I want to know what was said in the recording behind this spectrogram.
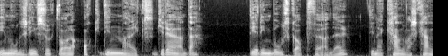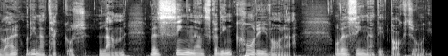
din moderslivsfrukt vara och din marks gröda. Det din boskap föder, dina kalvars kalvar och dina tackors lamm. Välsignad ska din korg vara och välsignat ditt baktråg.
